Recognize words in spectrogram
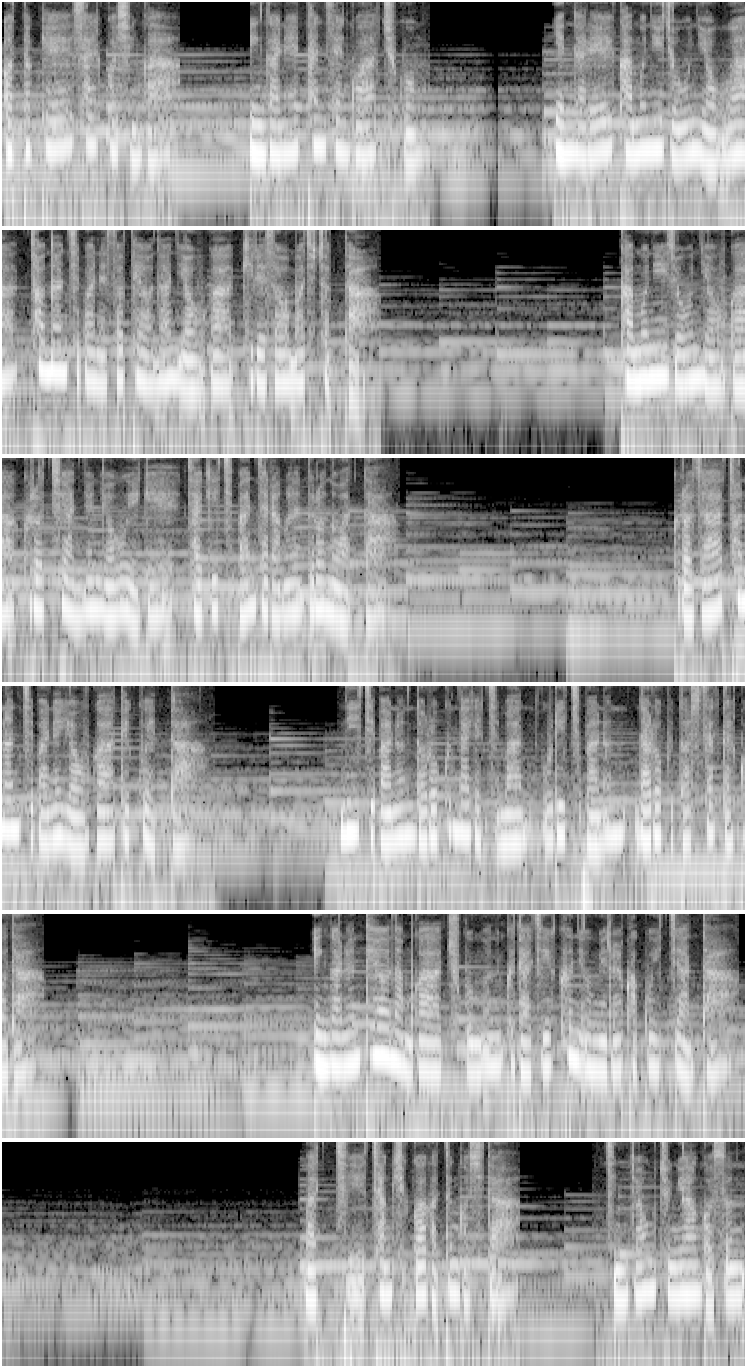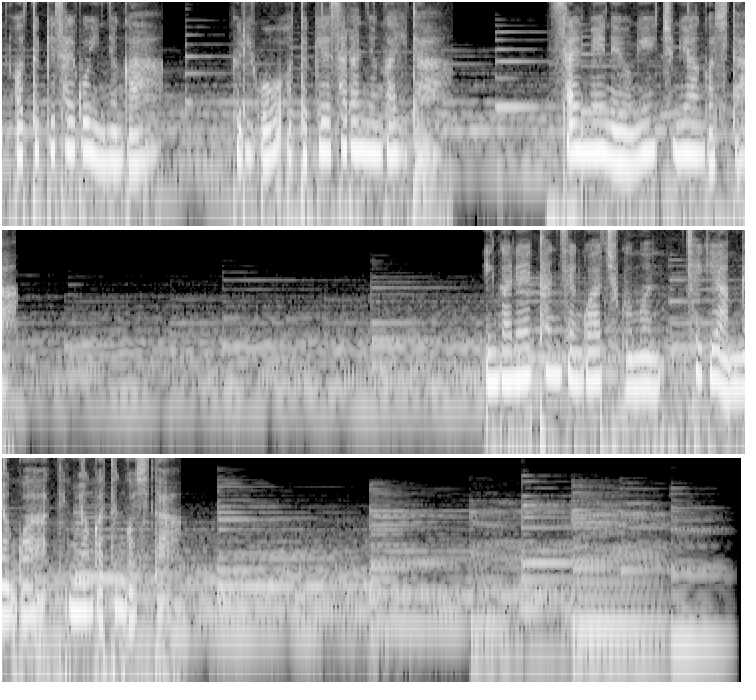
어떻게 살 것인가? 인간의 탄생과 죽음. 옛날에 가문이 좋은 여우와 천한 집안에서 태어난 여우가 길에서 마주쳤다. 가문이 좋은 여우가 그렇지 않는 여우에게 자기 집안 자랑을 늘어놓았다. 그러자 천한 집안의 여우가 대꾸했다. 네 집안은 너로 끝나겠지만 우리 집안은 나로부터 시작될 거다. 인간은 태어남과 죽음은 그다지 큰 의미를 갖고 있지 않다. 마치 장식과 같은 것이다. 진정 중요한 것은 어떻게 살고 있는가, 그리고 어떻게 살았는가이다. 삶의 내용이 중요한 것이다. 인간의 탄생과 죽음은 책의 앞면과 뒷면 같은 것이다.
